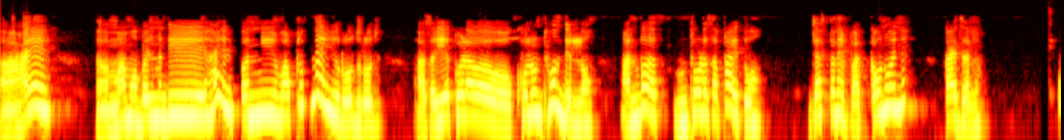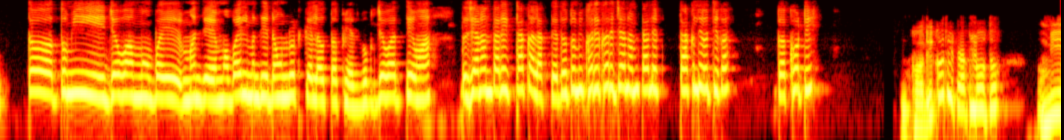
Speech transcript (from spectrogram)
अं, आहे. अं, मा मोबाईल मध्ये आहे पण मी वापरत नाही रोज रोज. असं एक वेळा खोलून ठेवून दिलो. आणि बस थोडासा पाहतो. जास्त नाही पाहत. काऊन वहिनी? काय झालं? तर तुम्ही जेव्हा मोबाईल म्हणजे मोबाईल मध्ये डाउनलोड केला होता फेसबुक जेव्हा तेव्हा तर जन्मतारीख टाका लागते. तर तुम्ही खरी खरी जन्मतारीख टाकली होती का? का खोटी? खरी खरी टाकलं होतं. मी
